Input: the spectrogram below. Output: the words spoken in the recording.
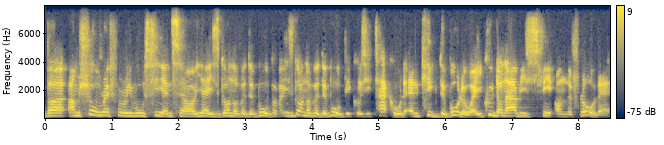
But I'm sure referee will see and say, "Oh yeah, he's gone over the ball." But he's gone over the ball because he tackled and kicked the ball away. He couldn't have his feet on the floor there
